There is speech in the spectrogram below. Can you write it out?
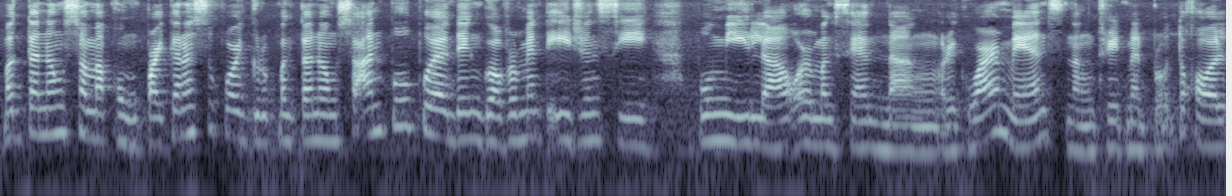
magtanong sa kung part ka ng support group, magtanong saan po pwedeng government agency pumila or mag-send ng requirements ng treatment protocol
